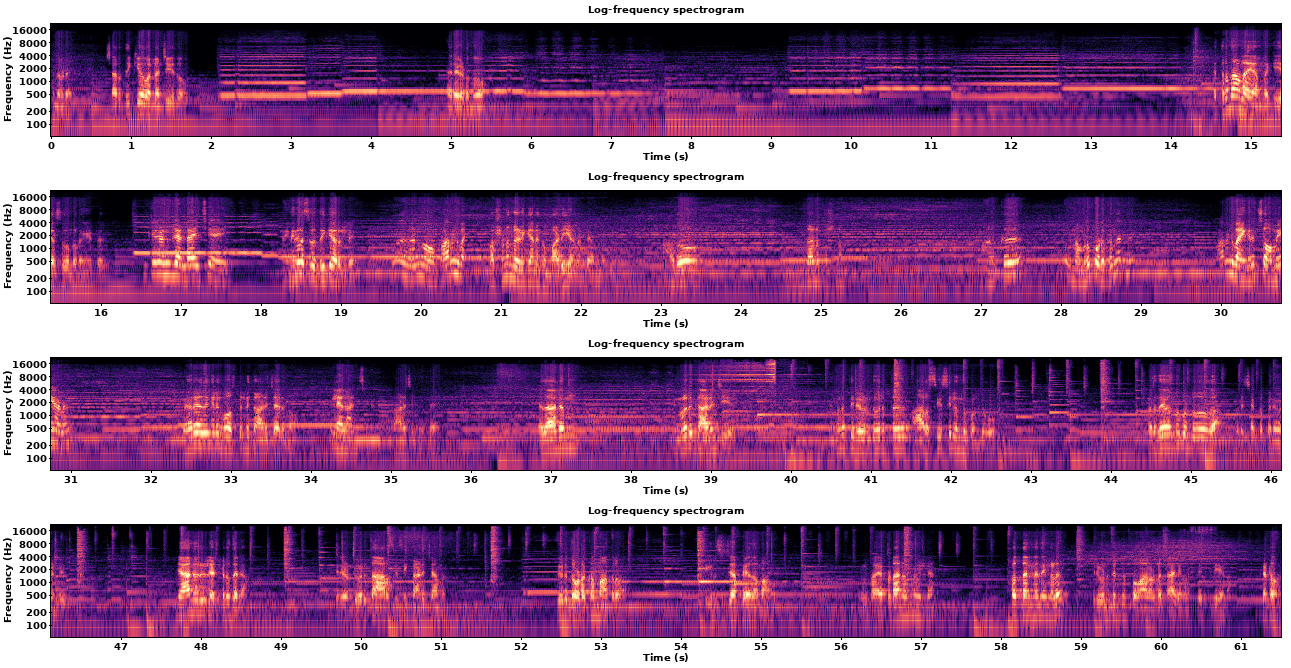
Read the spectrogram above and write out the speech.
ഒന്നൂടെ ഛർദിക്കുകയോ വല്ലതും ചെയ്തോ? നേരെ കിടന്നു. എത്ര നാളായി അമ്മയ്ക്ക് ഈ അസുഖം തുടങ്ങിയിട്ട്? എനിക്ക് രണ്ട് രണ്ടാഴ്ചയായി. നിങ്ങൾ ശ്രദ്ധിക്കാറില്ലേ? നോക്കാറുണ്ട്. ഭക്ഷണം കഴിക്കാനൊക്കെ മടിയാണല്ലേ അമ്മയ്ക്ക് അതോ എന്താണ് പ്രശ്നം? ആൾക്ക് നമ്മൾ കൊടുക്കുന്നുണ്ട്. നോക്കാറുണ്ട് ഭയങ്കര ചുമയാണ്. വേറെ ഏതെങ്കിലും ഹോസ്പിറ്റലിൽ കാണിച്ചായിരുന്നോ? ഇല്ല കാണിച്ചില്ല കാണിച്ചില്ലല്ലേ ഏതായാലും നിങ്ങളൊരു കാര്യം ചെയ്യരുത് നിങ്ങൾ തിരുവനന്തപുരത്ത് ആർ സി സിയിൽ ഒന്ന് കൊണ്ടുപോകും. വെറുതെ ഒന്ന് കൊണ്ടുപോവുക ഒരു ചെക്കപ്പിന് വേണ്ടി ഞാനൊരു ലെറ്റർ തരാം. തിരുവനന്തപുരത്ത് ആർ സി സി കാണിച്ചാൽ മതി. ഇതൊരു തുടക്കം മാത്രമാണ്. ചികിത്സിച്ചാൽ ഭേദമാകും നിങ്ങൾ ഭയപ്പെടാനൊന്നുമില്ല. ഇപ്പൊ തന്നെ നിങ്ങൾ തിരുവനന്തപുരത്ത് പോകാനുള്ള കാര്യങ്ങൾ സെറ്റിൽ ചെയ്യണം. കേട്ടോ?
